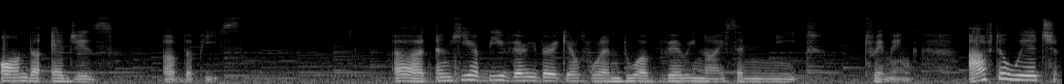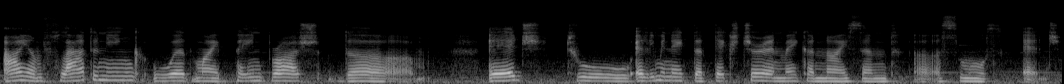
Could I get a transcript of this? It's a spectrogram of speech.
on the edges of the piece. Uh, and here be very very careful and do a very nice and neat trimming. After which I am flattening with my paintbrush the edge to eliminate the texture and make a nice and uh, smooth edge.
